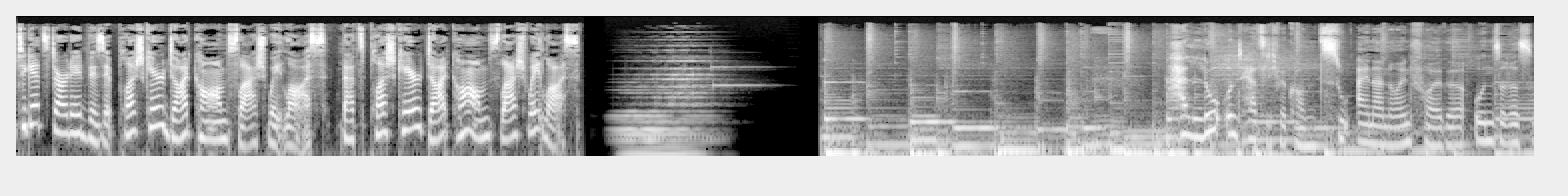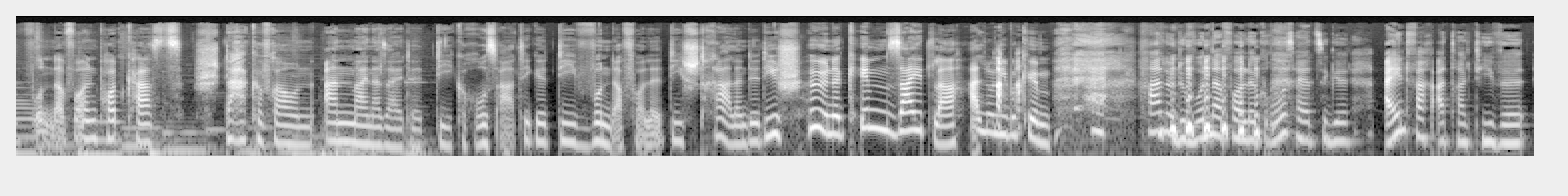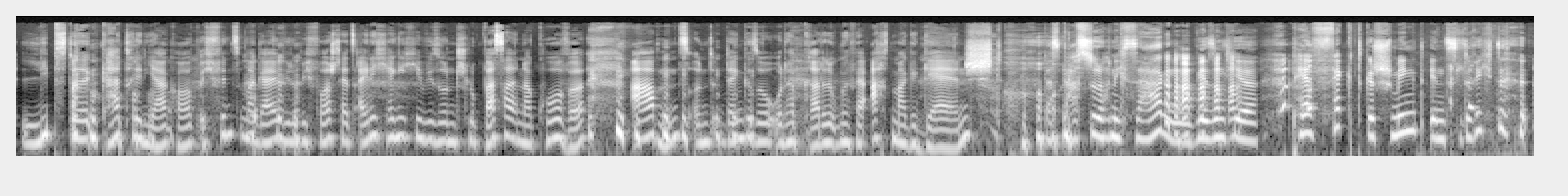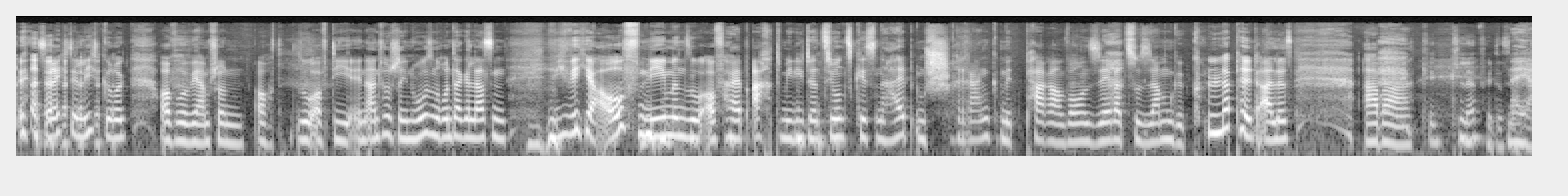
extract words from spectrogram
To get started, visit plushcare.com slash weight loss. That's plushcare.com slash weight loss. Hallo und herzlich willkommen zu einer neuen Folge unseres wundervollen Podcasts Starke Frauen an meiner Seite. Die großartige, die wundervolle, die strahlende, die schöne Kim Seidler. Hallo, liebe Kim. Hallo, du wundervolle, großherzige, einfach attraktive, liebste Katrin Jakob. Ich finde es immer geil, wie du mich vorstellst. Eigentlich hänge ich hier wie so ein Schluck Wasser in der Kurve abends und denke so und habe gerade ungefähr achtmal gegähnt. Das darfst du doch nicht sagen. Wir sind hier perfekt geschminkt ins, Richte, ins rechte Licht gerückt, obwohl wir haben schon auch so auf die, in Anführungsstrichen, Hosen runtergelassen, wie wir hier aufnehmen, so auf halb acht Meditationskissen, halb im Schrank mit Paravent selber zusammengeklöppelt alles. Aber Geklöppelt ist naja,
